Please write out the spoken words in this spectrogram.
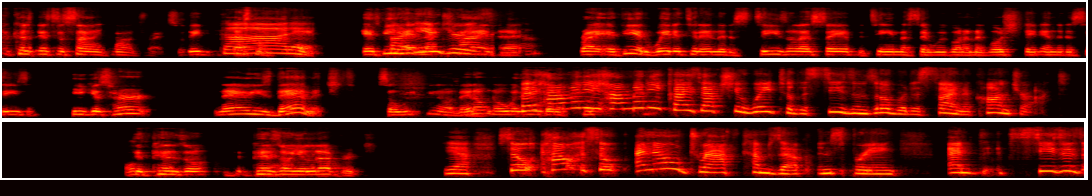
because yeah. it's a signed contract. So they got it. If he had not signed that, right? If he had waited to the end of the season, let's say if the team that said we're going to negotiate end of the season, he gets hurt, now he's damaged. So we, you know, they don't know. When But how many how many guys actually wait till the season's over to sign a contract? Depends on depends yeah. on your leverage. Yeah. So how? So I know draft comes up in spring, and seasons.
